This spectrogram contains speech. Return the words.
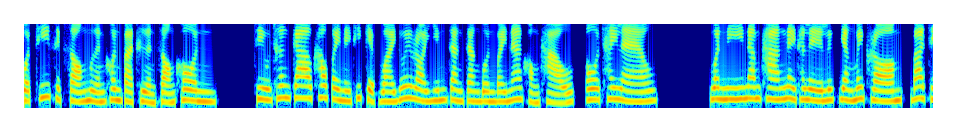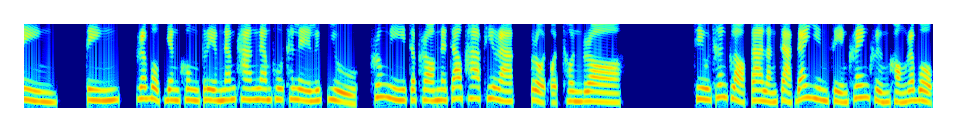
บทที่ 12 เหมือนคนป่าเถื่อนสองคน จิวเชิงก้าวเข้าไปในที่เก็บไว้ด้วยรอยยิ้มจางๆบนใบหน้าของเขา โอ้ใช่แล้ว วันนี้น้ำค้างในทะเลลึกยังไม่พร้อม บ้าจริง ติง ระบบยังคงเตรียมน้ำค้างน้ำพุทะเลลึกอยู่ พรุ่งนี้จะพร้อมนะเจ้าภาพที่รัก โปรดอดทนรอ จิวเชิญกรอกตาหลังจากได้ยินเสียงเคร่งขรึมของระบบ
